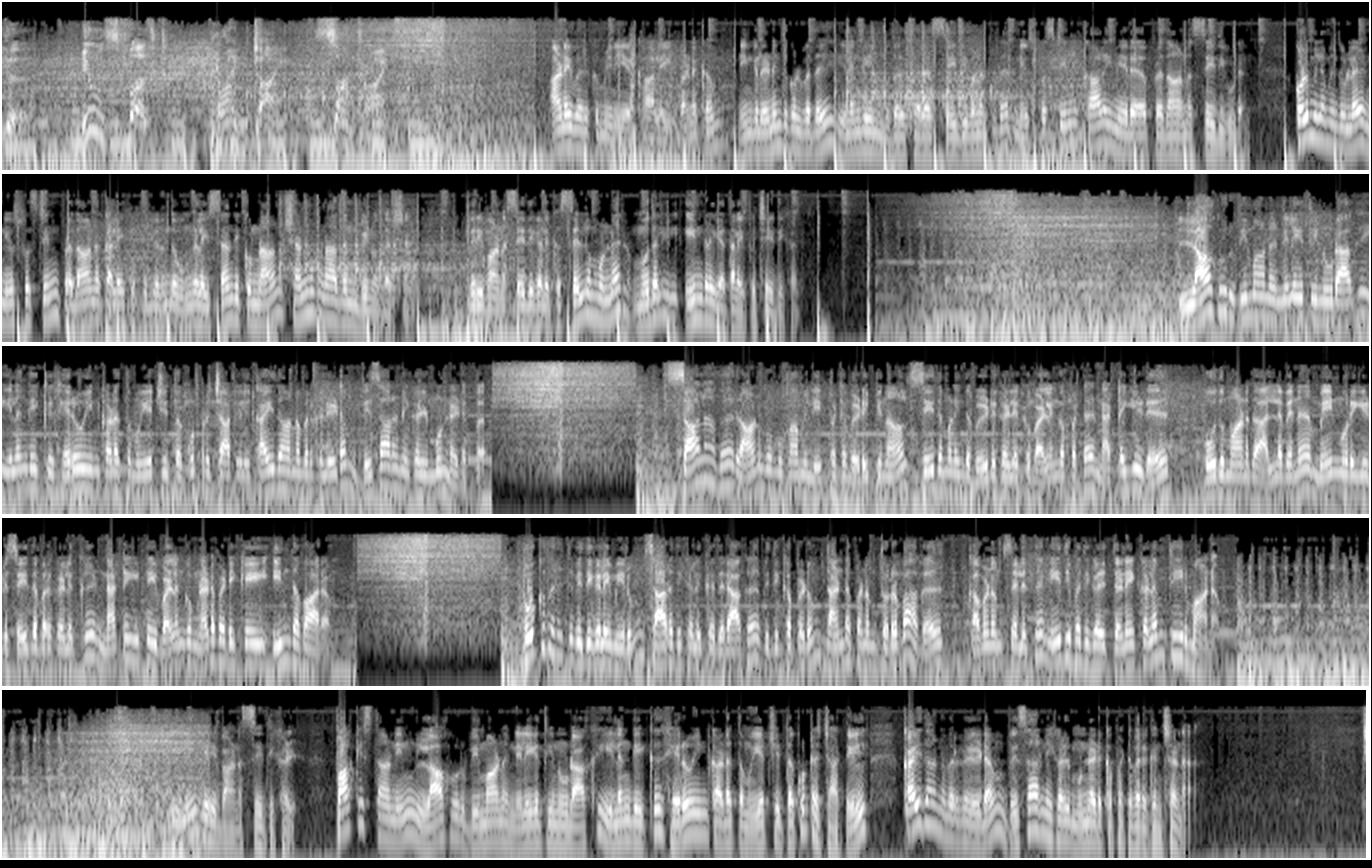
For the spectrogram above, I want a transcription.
இது news first prime time sunrise அனைவருக்கும் இனிய காலை வணக்கம். நீங்கள் இணைந்து கொள்வது இலங்கையின் முதல் தர செய்தி வழங்குனர் நியூஸ் பஸ்டின் காலை நேர பிரதான செய்தியுடன். கொழும்பில் அமைந்துள்ள நியூஸ் பஸ்டின் பிரதான கலையகத்திலிருந்து உங்களை சந்திக்கும் நான் சண்முகநாதன் வினோதர்ஷன். விரிவான செய்திகளுக்கு செல்லும் முன்னர் முதலில் இன்றைய தலைப்புச் செய்திகள். லாகூர் விமான நிலையத்தினூடாக இலங்கைக்கு ஹெரோயின் கடத்த முயற்சித்த குற்றச்சாட்டில் கைதானவர்களிடம் விசாரணைகள் முன்னெடுப்பு. சாலாவ ராணுவ முகாமில் ஏற்பட்ட வெடிப்பினால் சேதமடைந்த வீடுகளுக்கு வழங்கப்பட்ட நட்டையீடு போதுமானது அல்லவென மேன்முறையீடு செய்தவர்களுக்கு நட்டையீட்டை வழங்கும் நடவடிக்கை இந்த வாரம். போக்குவரத்து விதிகளை மீறும் சாரதிகளுக்கு எதிராக விதிக்கப்படும் தண்டப்பணம் தொடர்பாக கவனம் செலுத்த நீதிபதிகள் திணைக்களம் தீர்மானம். இனி விரிவான செய்திகள். பாகிஸ்தானின் லாகூர் விமான நிலையத்தினூடாக இலங்கைக்கு ஹெரோயின் கடத்த முயற்சித்த குற்றச்சாட்டில் கைதானவர்களிடம் விசாரணைகள் முன்னெடுக்கப்பட்டு வருகின்றன.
